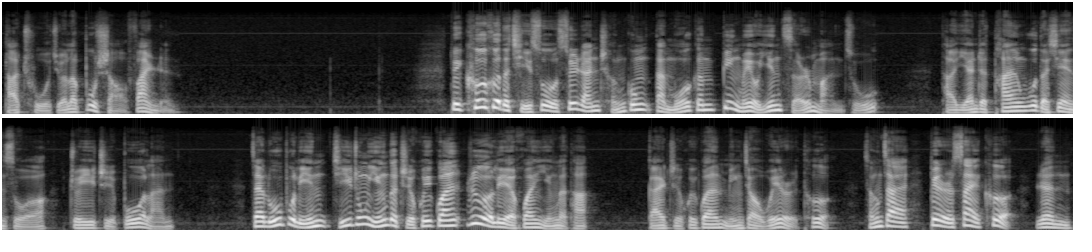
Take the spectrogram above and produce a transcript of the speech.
他处决了不少犯人。对科赫的起诉虽然成功，但摩根并没有因此而满足。他沿着贪污的线索追至波兰，在卢布林集中营的指挥官热烈欢迎了他。该指挥官名叫维尔特，曾在贝尔塞克。任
